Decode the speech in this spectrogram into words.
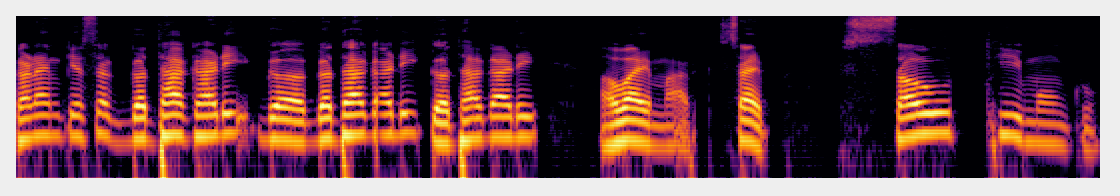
ઘણા એમ કહેશે ગધા ગાડી ગધા ગાડી ગધા ગાડી, હવાઈ માર્ગ. સાહેબ સૌથી મોંઘું.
